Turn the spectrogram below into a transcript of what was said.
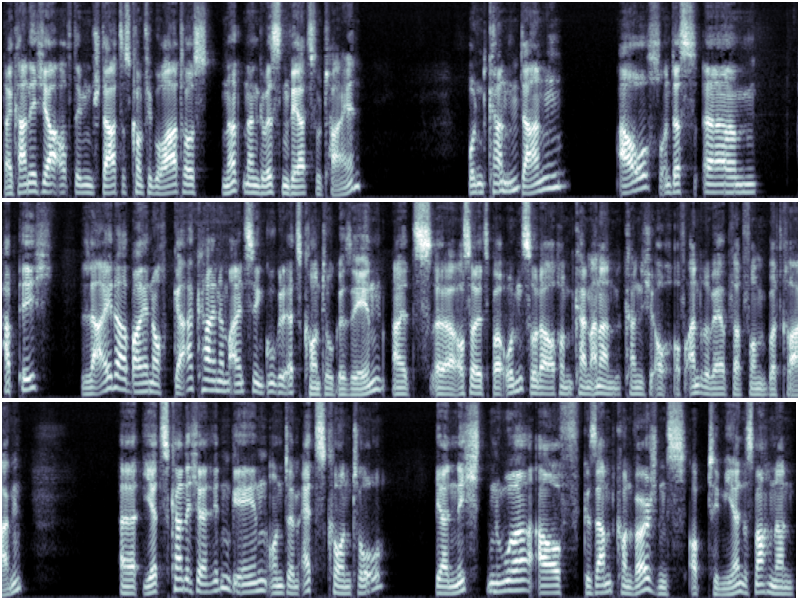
dann kann ich ja auf dem Start des Konfigurators ne, einen gewissen Wert zuteilen und kann mhm. dann auch, und das ähm, habe ich leider bei noch gar keinem einzigen Google Ads Konto gesehen, als äh, außer jetzt bei uns oder auch in keinem anderen, kann ich auch auf andere Werbeplattformen übertragen. Äh, jetzt kann ich ja hingehen und im Ads Konto ja nicht nur auf Gesamt-Conversions optimieren. Das machen dann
